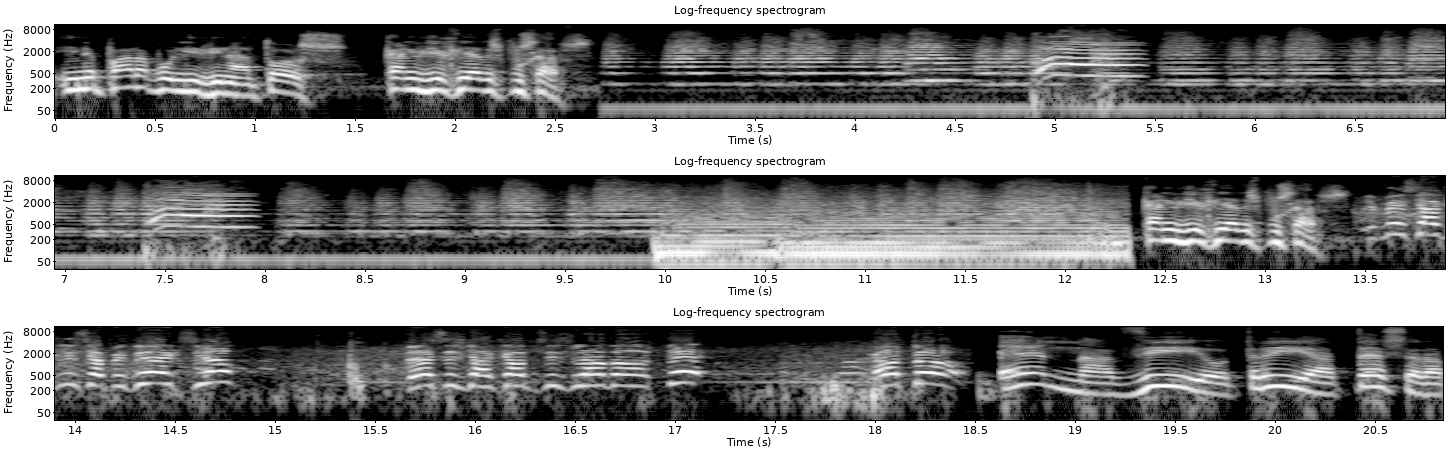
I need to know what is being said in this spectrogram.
Είναι πάρα πολύ δυνατός. Κάνει 2.000 push-ups. κάνει 2.000 push-ups. Λιμίση ακλήση επειδή έξια. Για κάμψεις λάβα. 1, 2, 3, 4,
